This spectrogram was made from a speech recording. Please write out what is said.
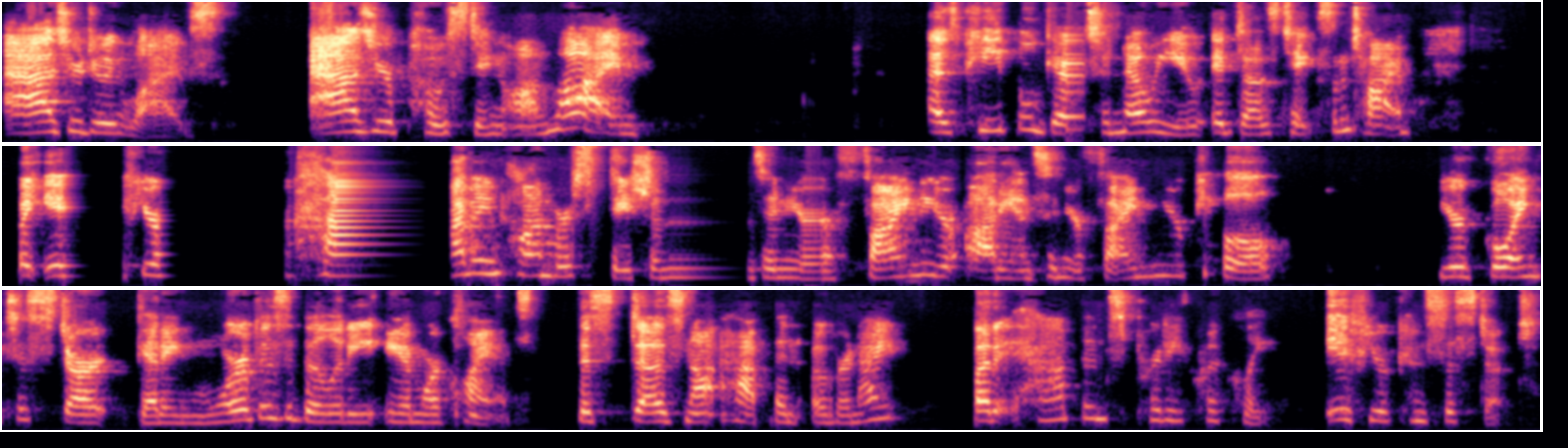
as you're doing lives, as you're posting online, as people get to know you, it does take some time. But if, if you're having conversations and you're finding your audience and you're finding your people, you're going to start getting more visibility and more clients. This does not happen overnight, but it happens pretty quickly if you're consistent.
